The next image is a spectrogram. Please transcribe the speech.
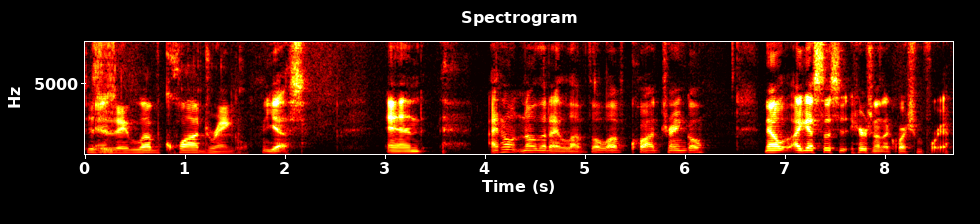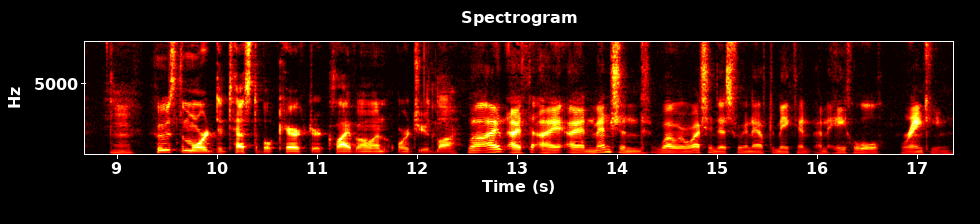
This And- is a love quadrangle. Yes. And I don't know that I love the love quadrangle. Now, I guess this is, here's another question for you. Mm-hmm. Who's the more detestable character, Clive Owen or Jude Law? Well, I I, th- I I had mentioned while we are watching this, we're gonna have to make an, an a hole ranking.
